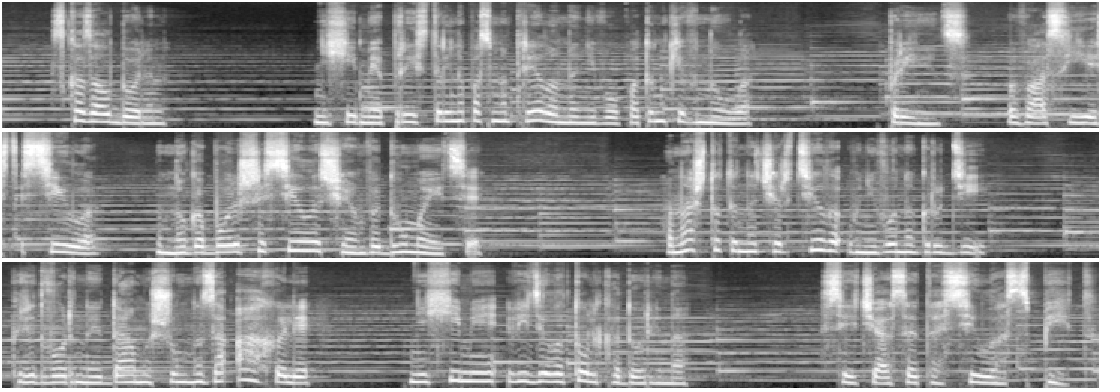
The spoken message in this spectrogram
– сказал Дорин. Нехимия пристально посмотрела на него, потом кивнула. «Принц, у вас есть сила, много больше силы, чем вы думаете». Она что-то начертила у него на груди – Придворные дамы шумно заахали. Нехимия видела только Дорина. «Сейчас эта сила спит»,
